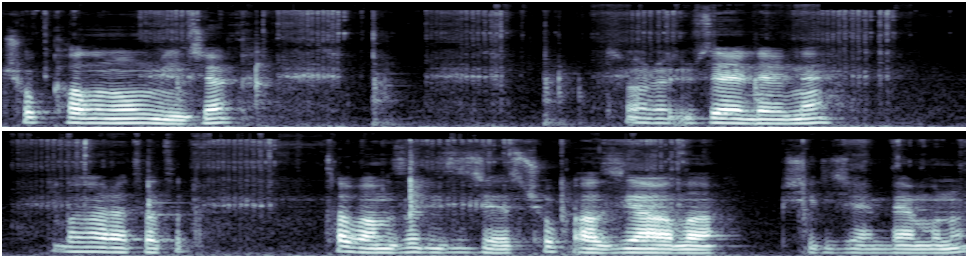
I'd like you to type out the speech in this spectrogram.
Çok kalın olmayacak. Sonra üzerlerine baharat atıp tavamıza dizeceğiz. Çok az yağla pişireceğim ben bunu.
